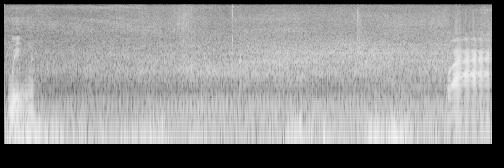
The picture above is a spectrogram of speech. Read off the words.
Không biết nữa. Và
